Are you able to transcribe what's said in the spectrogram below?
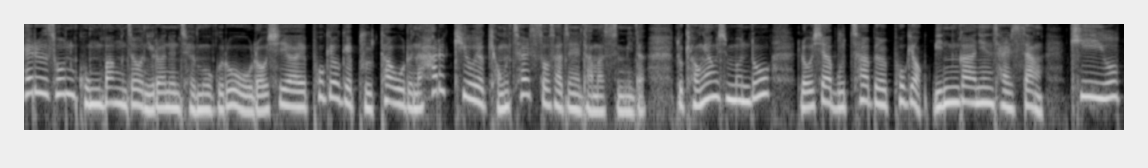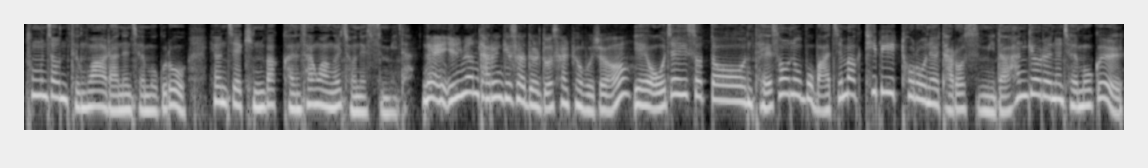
헤르손 공방전이라는 제목으로 러시아의 포격에 불타오르는 하르키우의 경찰서 사진을 담았습니다. 또 경향신문도 러시아 무차별 포격, 민간인 살상, 키이우 풍전 등화라는 제목으로 현재 긴박한 상황을 전했습니다. 네, 일면 다른 기사들도 살펴보죠. 예, 어제 있었던 대선 후보 마지막 TV 토론을 다뤘습니다. 한겨레는 제목을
